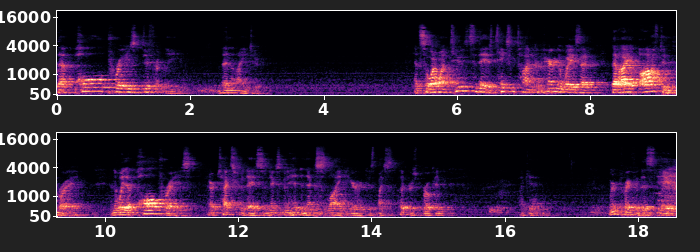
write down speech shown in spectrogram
that Paul prays differently than I do. And so, what I want to do today is take some time comparing the ways that, that I often pray and the way that Paul prays our text for today. So, Nick's going to hit the next slide here because my clicker's broken again. We're going to pray for this later.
